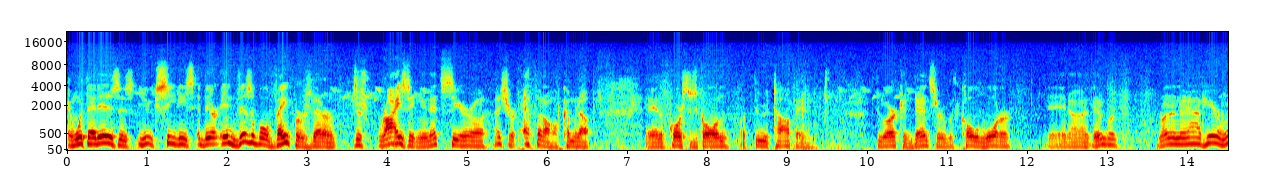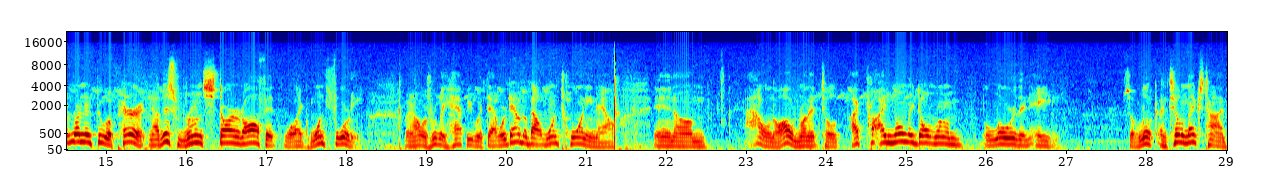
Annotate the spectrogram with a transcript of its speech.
And what that is, is you see these, they're invisible vapors that are just rising, and that's your, uh, that's your ethanol coming up. And of course, it's going up through the top and through our condenser with cold water. And uh, then we're running it out here. And we're running through a parrot. Now, this run started off at like 140, and I was really happy with that. We're down to about 120 now. And um, I don't know, I'll run it till, I, I normally don't run them lower than 80. So look, until next time,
